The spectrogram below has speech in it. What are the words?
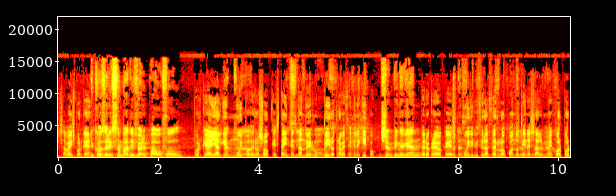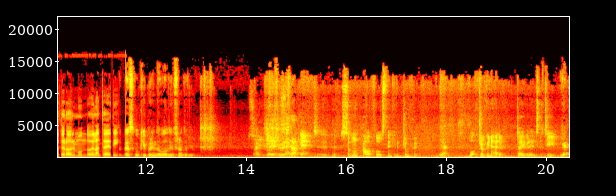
¿Sabéis por qué? Porque hay alguien muy poderoso que está intentando irrumpir otra vez en el equipo. Pero creo que es muy difícil hacerlo cuando tienes al mejor portero del mundo delante de ti. Someone powerful is thinking of jumping. Yeah. What, jumping ahead of David into the team? Yeah.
